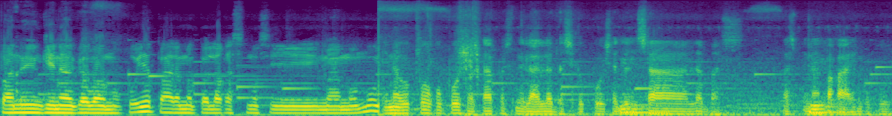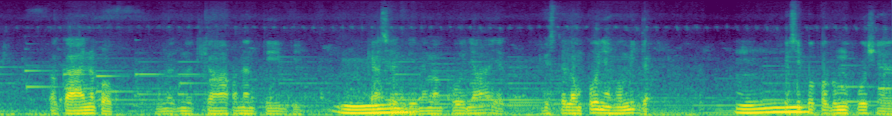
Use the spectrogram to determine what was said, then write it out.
Paano yung ginagawa mo, kuya, para mapalakas mo si mama mo? Inaupo ko po siya, tapos nilalabas ko po siya dun sa labas. Tapos pinapakain ko po siya. Pagka ano po, manood ka ako ng TV. Mm. Kaso hindi naman po niya kaya. Gusto lang po niya humiga. Mm. Kasi po pag umupo siya,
